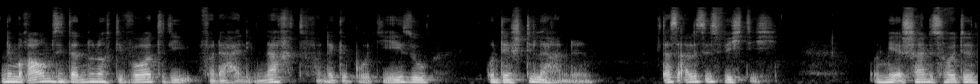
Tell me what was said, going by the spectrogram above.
und im Raum sind dann nur noch die Worte, die von der heiligen Nacht, von der Geburt Jesu und der Stille handeln. Das alles ist wichtig. Und mir erscheint es heute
